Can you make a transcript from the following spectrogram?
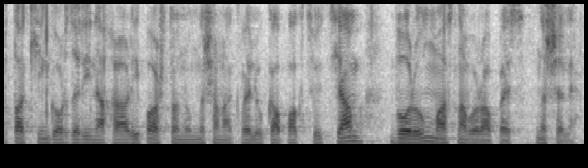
արտաքին գործերի նախարարի պաշտոնում նշանակվելու կապակցությամբ, որում մասնավորապես նշել է.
